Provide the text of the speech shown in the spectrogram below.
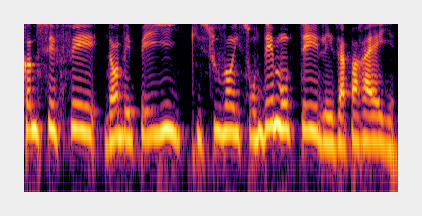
comme c'est fait dans des pays qui souvent ils sont démontés les appareils,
